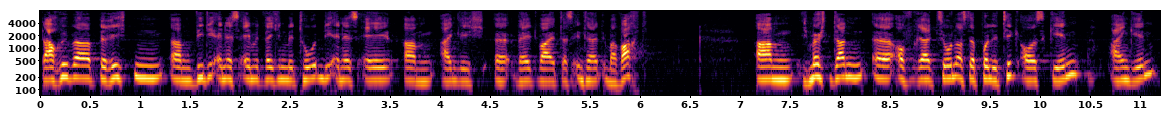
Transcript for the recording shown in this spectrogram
darüber berichten, ähm, wie die NSA, mit welchen Methoden die NSA ähm, eigentlich äh, weltweit das Internet überwacht. Ähm, ich möchte dann äh, auf Reaktionen aus der Politik ausgehen, eingehen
